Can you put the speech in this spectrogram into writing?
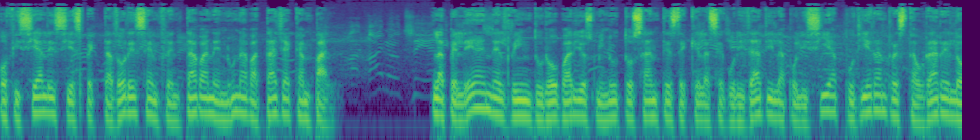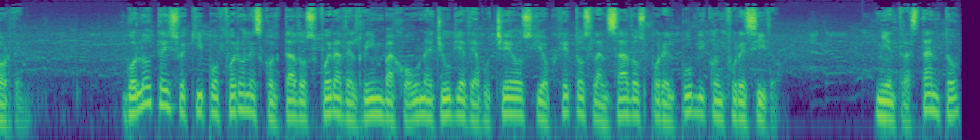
oficiales y espectadores se enfrentaban en una batalla campal. La pelea en el ring duró varios minutos antes de que la seguridad y la policía pudieran restaurar el orden. Golota y su equipo fueron escoltados fuera del ring bajo una lluvia de abucheos y objetos lanzados por el público enfurecido. Mientras tanto,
